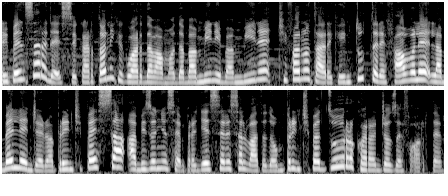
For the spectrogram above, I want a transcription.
Ripensare adesso ai cartoni che guardavamo da bambini e bambine ci fa notare che in tutte le favole la bella e ingenua principessa ha bisogno sempre di essere salvata da un principe azzurro coraggioso e forte.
